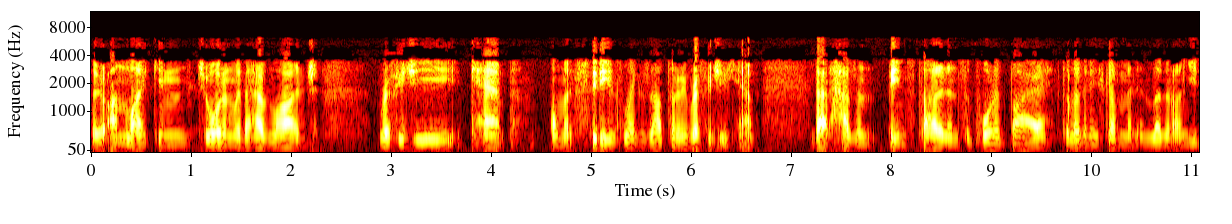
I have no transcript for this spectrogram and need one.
So unlike in Jordan where they have large refugee camp, almost cities like Zaatari refugee camp, that hasn't been started and supported by the Lebanese government in Lebanon. You,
